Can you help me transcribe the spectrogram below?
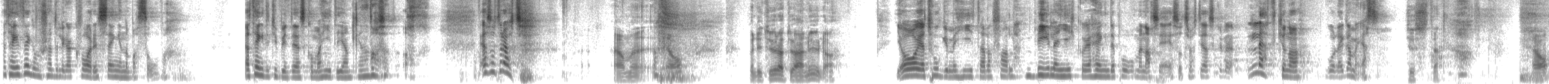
Jag tänkte tänka vad skönt att ligga kvar i sängen och bara sova. Jag tänkte typ inte ens komma hit egentligen jag är så trött. Ja, men, ja. men det är tur att du är här nu då. Ja, jag tog ju mig hit i alla fall. Bilen gick och jag hängde på, men alltså jag är så trött. Jag skulle lätt kunna gå och lägga mig. Alltså. Just det. Ja.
